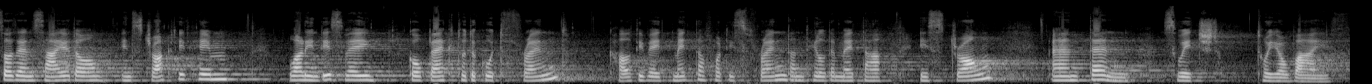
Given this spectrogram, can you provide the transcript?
So then Sayadaw instructed him, well, in this way, go back to the good friend, cultivate metta for this friend until the metta is strong, and then switched to your wife.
